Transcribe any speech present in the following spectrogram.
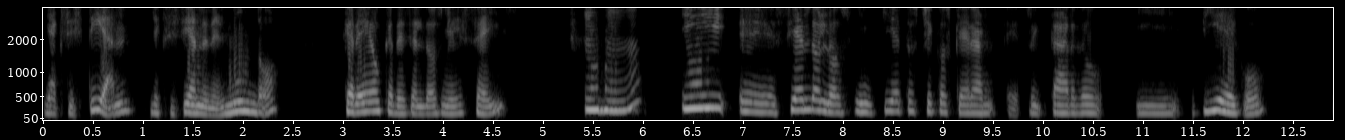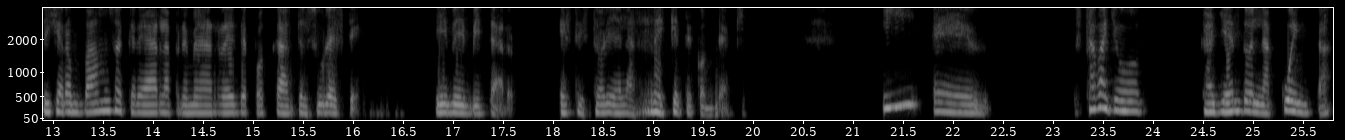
Ya existían, ya existían en el mundo, creo que desde el 2006. Y eh, siendo los inquietos chicos que eran eh, Ricardo y Diego, dijeron, vamos a crear la primera red de podcast del sureste. Y me invitaron. Esta historia de la red que te conté aquí. Y eh, estaba yo cayendo en la cuenta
